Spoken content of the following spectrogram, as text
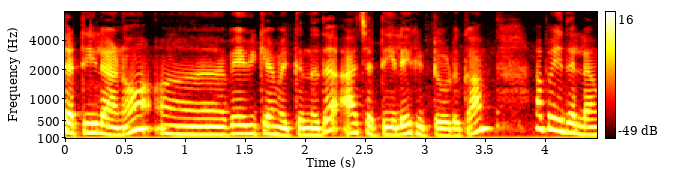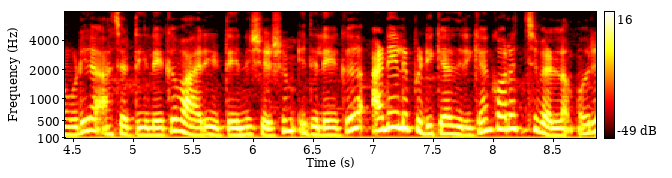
ചട്ടിയിലാണോ വേവിക്കാൻ വെക്കുന്നത് ആ ചട്ടിയിലേക്ക് ഇട്ട് കൊടുക്കാം. അപ്പോൾ ഇതെല്ലാം കൂടി ആ ചട്ടിയിലേക്ക് വാരിയിട്ടതിന് ശേഷം ഇതിലേക്ക് അടിയിൽ പിടിക്കാതിരിക്കാൻ കുറച്ച് വെള്ളം ഒരു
